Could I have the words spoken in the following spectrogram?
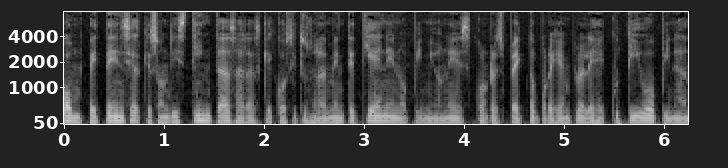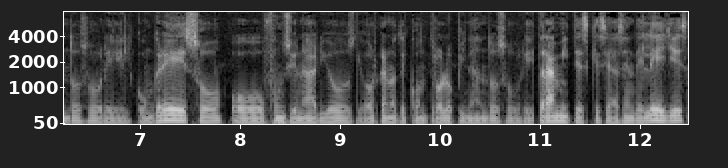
competencias que son distintas a las que constitucionalmente tienen, opiniones con respecto, por ejemplo, el Ejecutivo opinando sobre el Congreso o funcionarios de órganos de control opinando sobre trámites que se hacen de leyes,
